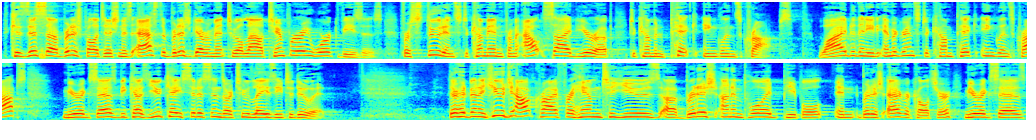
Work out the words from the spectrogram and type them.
Because this uh, British politician has asked the British government to allow temporary work visas for students to come in from outside Europe to come and pick England's crops. Why do they need immigrants to come pick England's crops? Meurig says, because UK citizens are too lazy to do it. There had been a huge outcry for him to use uh, British unemployed people in British agriculture. Meurig says,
